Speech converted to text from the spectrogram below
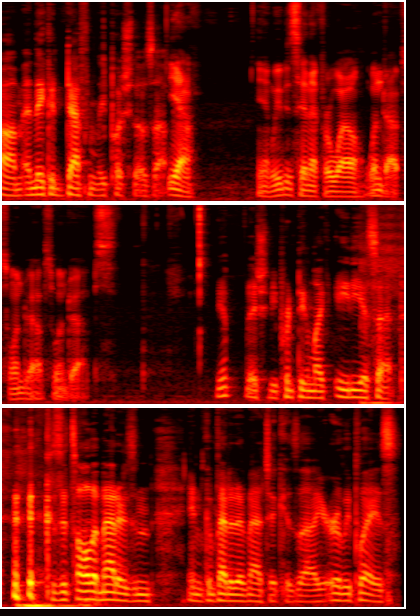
um, and they could definitely push those up. Yeah, yeah. We've been saying that for a while. One drops, one drops, one drops. Yep, they should be printing like 80 a set because it's all that matters in in competitive Magic is uh, your early plays.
